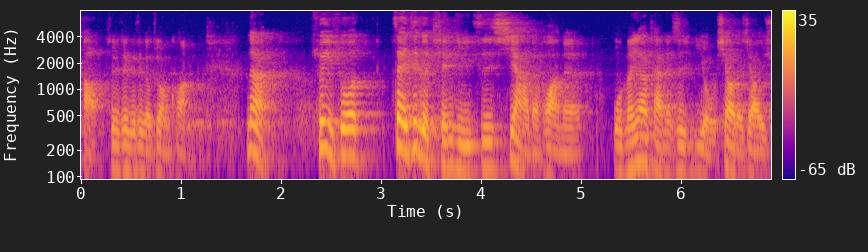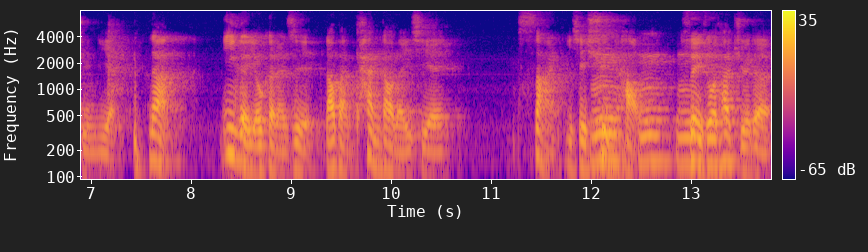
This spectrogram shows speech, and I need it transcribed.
好，所以这个这个状况，那所以说，在这个前提之下的话呢，我们要谈的是有效的教育训练。那一个有可能是老板看到了一些 sign 一些讯号，嗯嗯嗯、所以说他觉得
